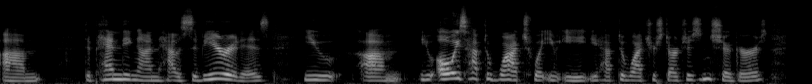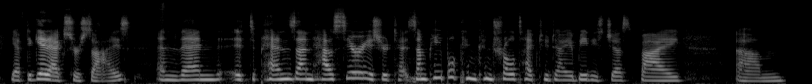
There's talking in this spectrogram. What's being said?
um, depending on how severe it is, you um, you always have to watch what you eat. You have to watch your starches and sugars. You have to get exercise, and then it depends on how serious your type. Some people can control type 2 diabetes just by um,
